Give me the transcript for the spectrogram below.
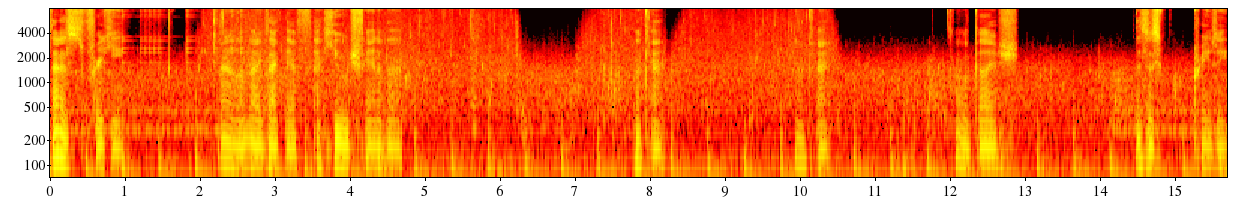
that is freaky. I don't know, I'm not exactly a, huge fan of that. Okay. Okay. Oh gosh. This is crazy.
